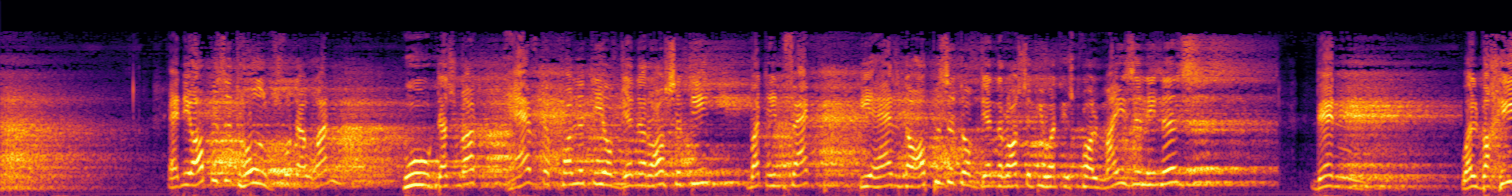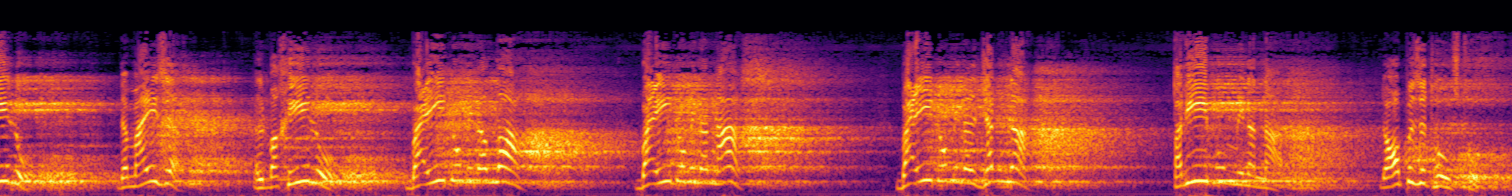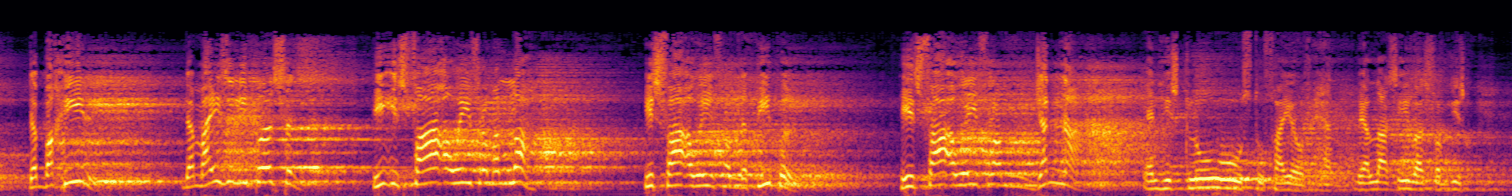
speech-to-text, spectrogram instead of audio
And the opposite holds for the one who does not have the quality of generosity, but in fact he has the opposite of generosity, what is called miserliness. Then, the miser, al bakhilu, ba'idu min Allah, ba'idu min al-nas, ba'idu min al-jannah, qareebu min al-nar. The opposite holds true. The bakhil, the miserly person, he is far away from Allah. He is far away from the people. He is far away from Jannah. And he is close to fire of hell. May Allah save us from these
